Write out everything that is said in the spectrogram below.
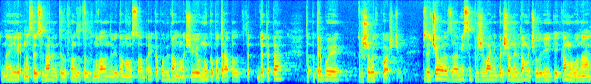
до неї на стаціонарний телефон зателефонувала невідома особа, яка повідомила, що її онука потрапила в ДТП та потребує грошових коштів. Після чого за місцем проживання прийшов невідомий чоловік, якому вона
